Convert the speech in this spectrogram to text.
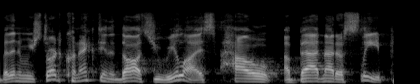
but then when you start connecting the dots, you realize how a bad night of sleep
